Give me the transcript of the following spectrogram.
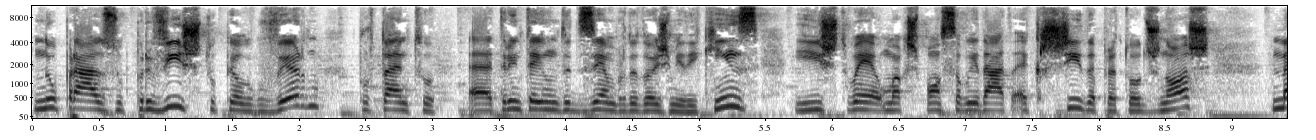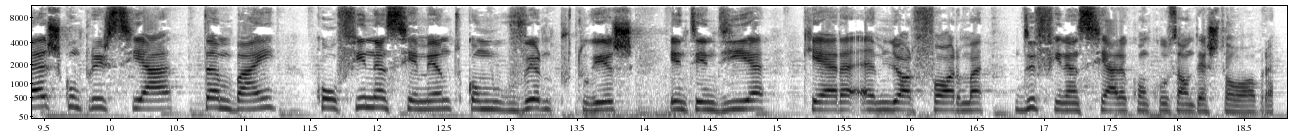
no prazo previsto pelo Governo, portanto, a 31 de dezembro de 2015, e isto é uma responsabilidade acrescida para todos nós, mas cumprir-se-á também com o financiamento como o Governo português entendia que era a melhor forma de financiar a conclusão desta obra.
